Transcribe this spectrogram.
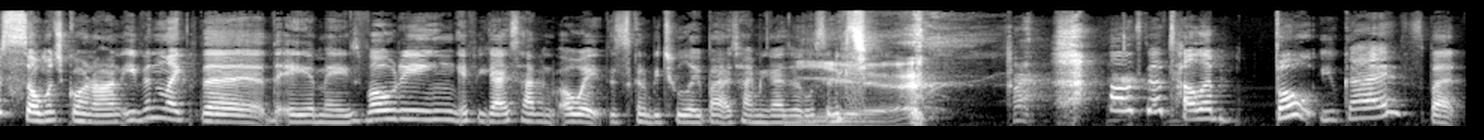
There's so much going on. Even like the the AMA's voting. If you guys haven't, oh wait, this is gonna be too late by the time you guys are listening. to Yeah. I was gonna tell them vote, you guys, but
